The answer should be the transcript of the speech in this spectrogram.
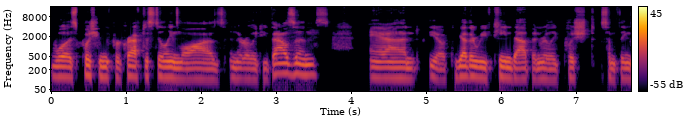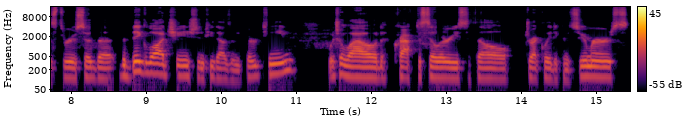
was pushing for craft distilling laws in the early 2000s and you know together we've teamed up and really pushed some things through. So the the big law changed in 2013 which allowed craft distilleries to sell directly to consumers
